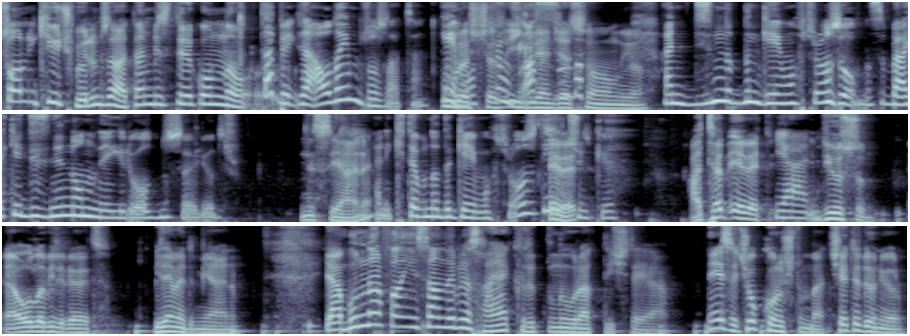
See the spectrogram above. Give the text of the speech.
son 2-3 bölüm zaten biz direkt onunla Tabii yani olayımız o zaten. Game of uğraşacağız, Thrones ilgileneceğiz aslında son oluyor. hani dizinin adının Game of Thrones olması belki dizinin onunla ilgili olduğunu söylüyordur. Nasıl yani? Hani kitabın adı Game of Thrones değil Evet. çünkü. Ha tabii evet Yani. diyorsun. Ya olabilir evet. Bilemedim yani. Ya bunlar falan insanları biraz hayal kırıklığına uğrattı işte ya. Neyse çok konuştum ben. Chat'e dönüyorum.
